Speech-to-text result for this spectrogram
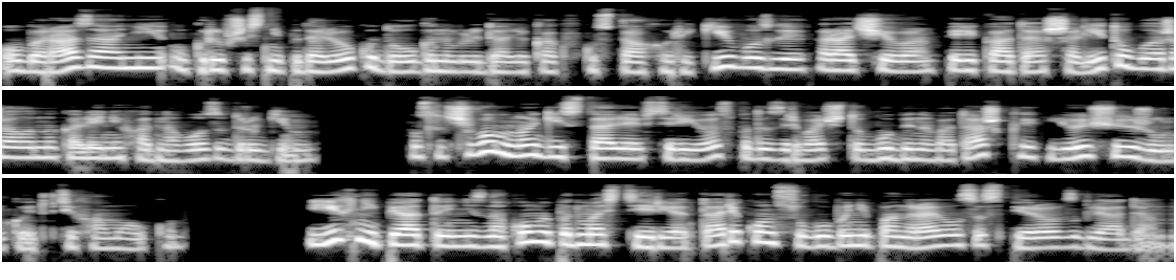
Оба раза они, укрывшись неподалеку, долго наблюдали, как в кустах у реки возле Рачьего переката Шалита ублажала на коленях одного за другим. После чего многие стали всерьез подозревать, что Бубина ваташка ее еще и жулькает втихомолку. И их не пятый, незнакомый подмастерье. Тарику он сугубо не понравился с первого взгляда.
